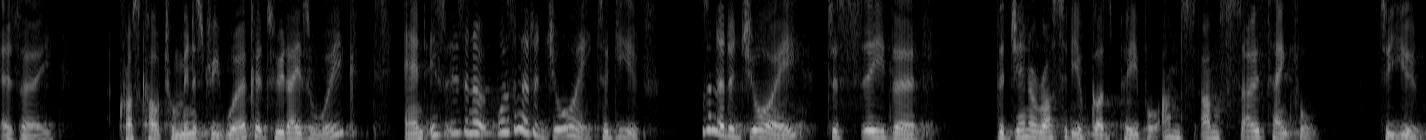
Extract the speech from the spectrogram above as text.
as a cross cultural ministry worker two days a week? And is, isn't it, wasn't it a joy to give? Wasn't it a joy to see the, the generosity of God's people? I'm, I'm so thankful to you,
